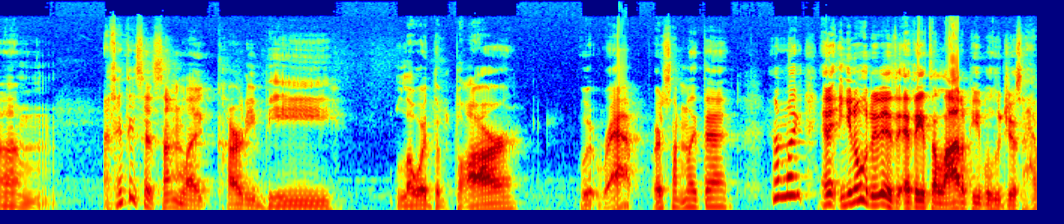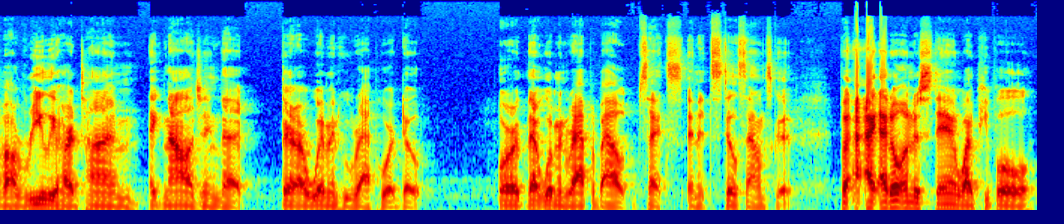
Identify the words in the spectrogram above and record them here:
Um, I think they said something like Cardi B lowered the bar with rap or something like that. And I'm like, and you know what it is? I think it's a lot of people who just have a really hard time acknowledging that there are women who rap who are dope, or that women rap about sex and it still sounds good. But I, I don't understand why people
